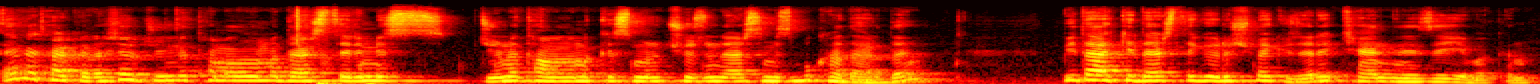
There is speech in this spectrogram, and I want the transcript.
Evet arkadaşlar cümle tamamlama derslerimiz, cümle tamamlama kısmının çözüm dersimiz bu kadardı. Bir dahaki derste görüşmek üzere. Kendinize iyi bakın.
